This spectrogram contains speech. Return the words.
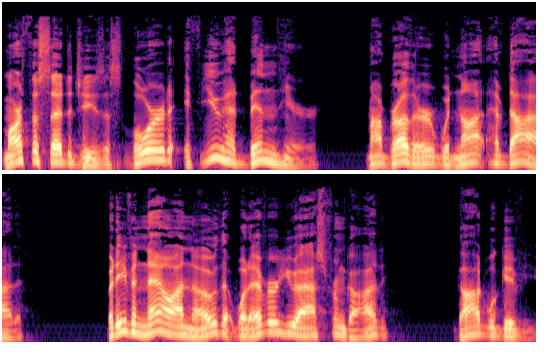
Martha said to Jesus, Lord, if you had been here, my brother would not have died. But even now I know that whatever you ask from God, God will give you.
